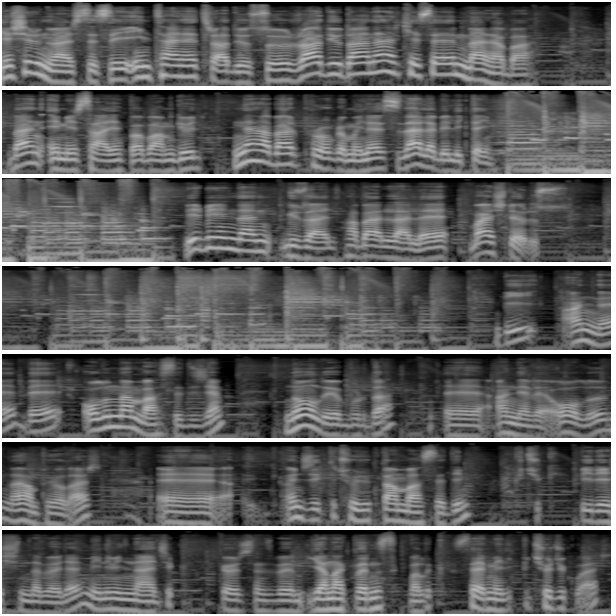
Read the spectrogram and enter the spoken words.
Yaşar Üniversitesi İnternet Radyosu Radyo'dan herkese merhaba. Ben Emir Salih Babamgül. Ne Haber programıyla sizlerle birlikteyim. Birbirinden güzel haberlerle başlıyoruz. Bir anne ve oğlundan bahsedeceğim. Ne oluyor burada? Ee, anne ve oğlu ne yapıyorlar? Ee, öncelikle çocuktan bahsedeyim. Küçük, bir yaşında böyle mini minnacık görürseniz böyle yanaklarını sıkmalık, sevmelik bir çocuk var.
